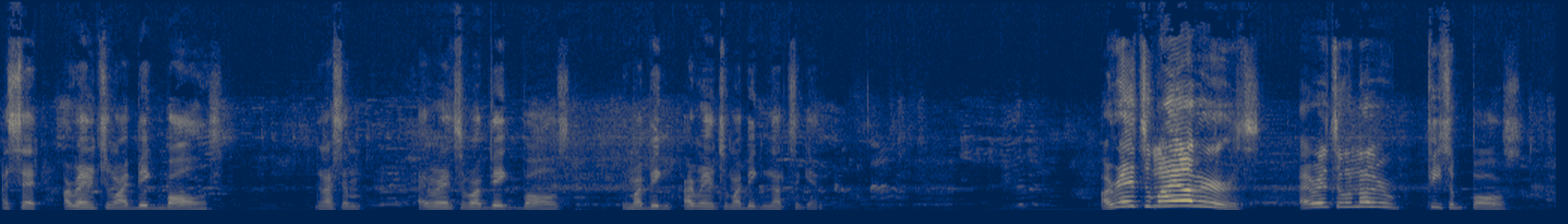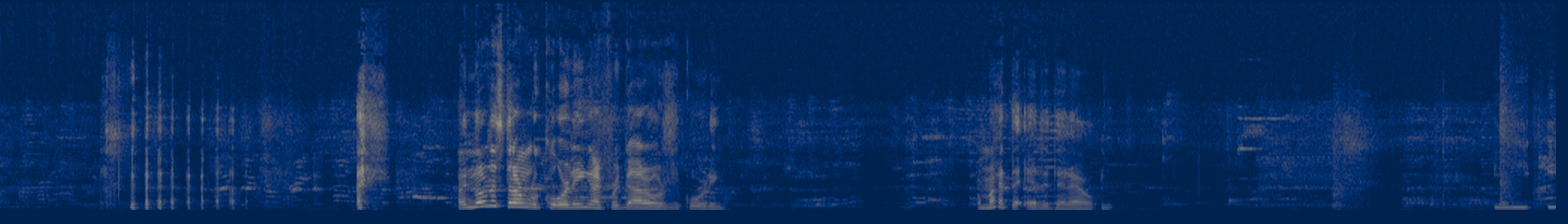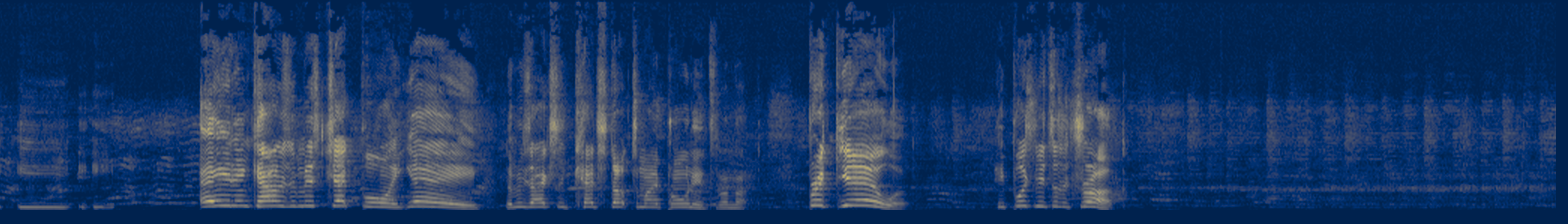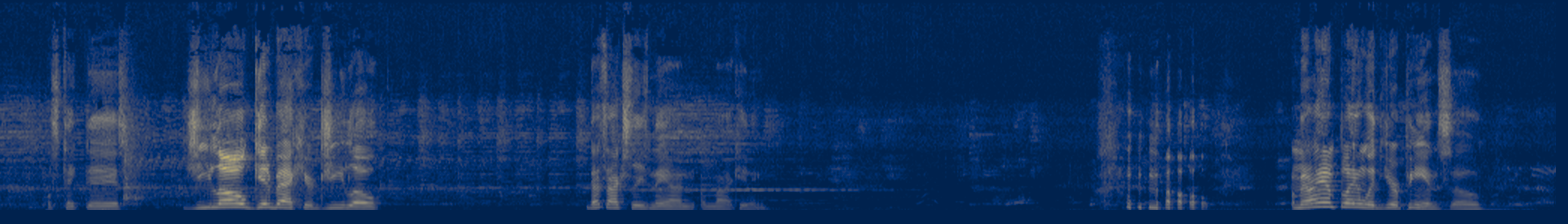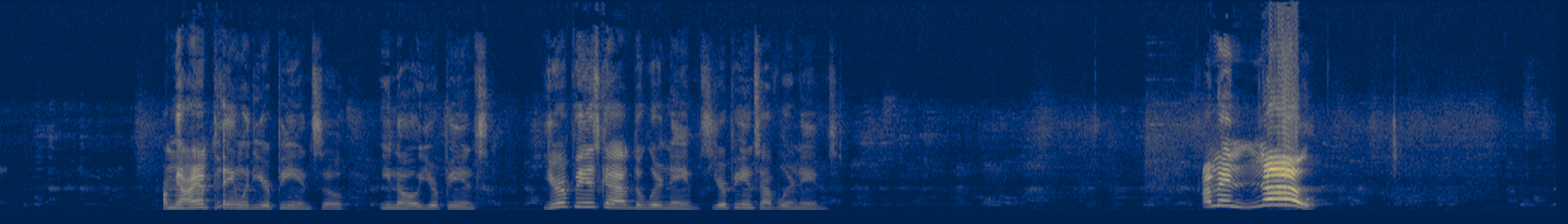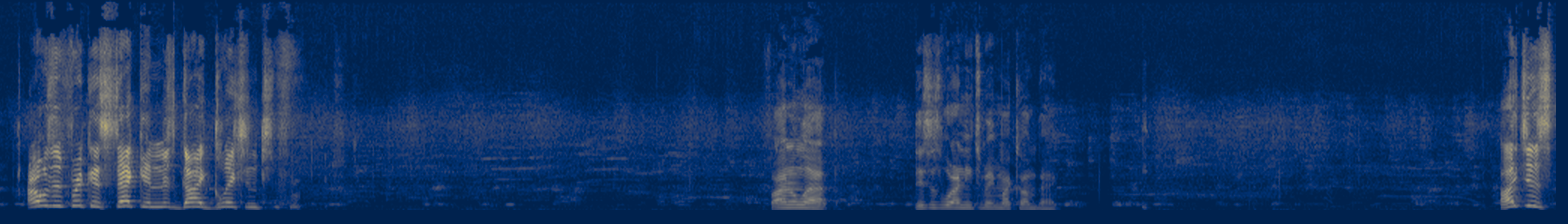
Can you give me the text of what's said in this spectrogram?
I said, I ran into my big balls. Then I said, I ran into my big balls. Then my big, I ran into my big nuts again. I ran into my others. I ran into another piece of balls. I noticed that I'm recording. I forgot I was recording. I might have to edit that out. E, e, e, Aiden counters a missed checkpoint. Yay! That means I actually catched up to my opponents, and I'm not. Frick you! He pushed me to the truck. Let's take this. G-Lo, get back here, G-Lo. That's actually his name. I'm, not kidding. no. I mean, I am playing with Europeans, so. I mean, I am playing with Europeans, so you know, Europeans. Europeans can have the weird names. Europeans have weird names. I mean, no! I was in freaking second. This guy glitching. Final lap. This is where I need to make my comeback. I just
